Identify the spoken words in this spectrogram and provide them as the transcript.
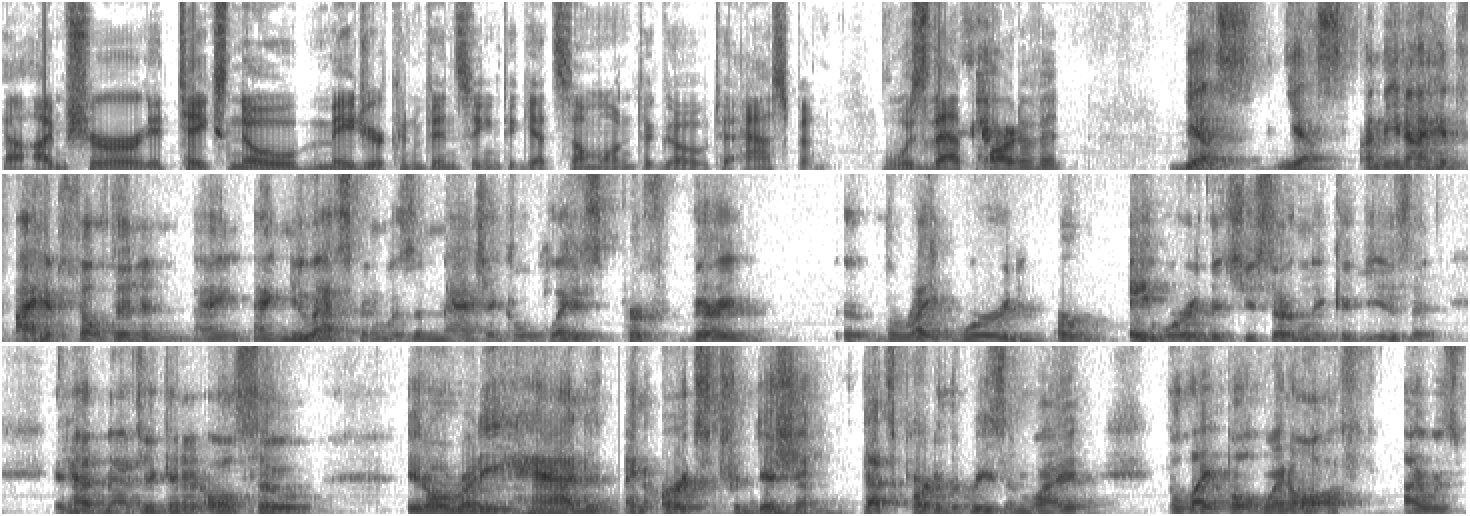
uh, I'm sure it takes no major convincing to get someone to go to Aspen. Was that part of it? Yes, yes. I mean, I had I had felt it, and I I knew Aspen was a magical place, perf- very uh, the right word or a word that you certainly could use that it had magic and it also it already had an arts tradition that's part of the reason why the light bulb went off i was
